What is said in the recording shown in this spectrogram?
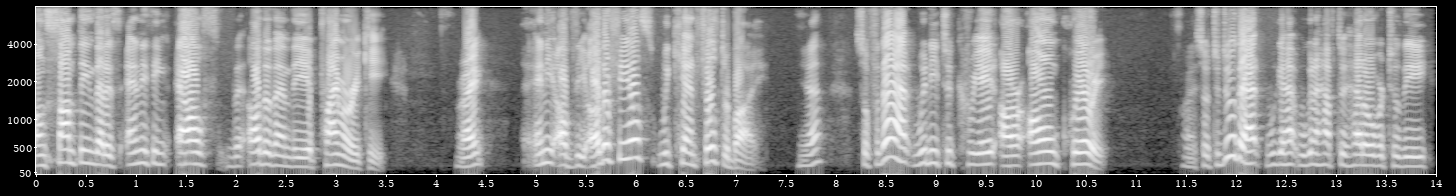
on something that is anything else other than the primary key, right? Any of the other fields we can't filter by. Yeah. So for that, we need to create our own query. So to do that, we are going to have to head over to the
